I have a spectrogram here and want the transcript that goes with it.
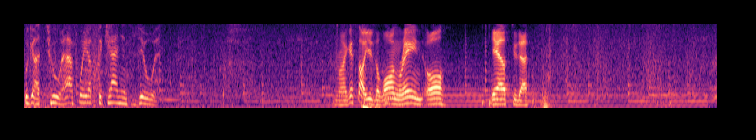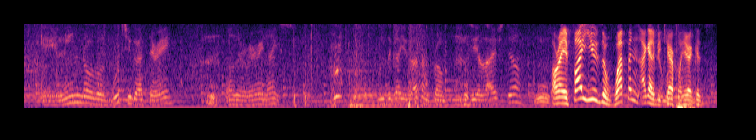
We got two halfway up the canyon to deal with. Well, I guess I'll use a long range. Oh, yeah, let's do that. Que lindo those boots you got there, eh? Oh, they're very nice. Who's the guy you got them from? Is he alive still? All right, if I use a weapon, I gotta be careful here because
